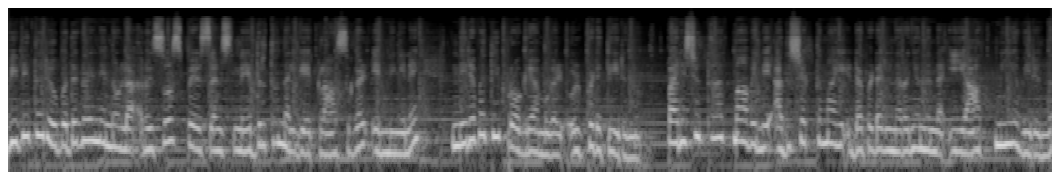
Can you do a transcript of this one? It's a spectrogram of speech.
വിവിധ രൂപതകളിൽ നിന്നുള്ള റിസോഴ്സ് പേഴ്സൺസ് നേതൃത്വം നൽകിയ ക്ലാസുകൾ എന്നിങ്ങനെ നിരവധി പ്രോഗ്രാമുകൾ ഉൾപ്പെടുത്തിയിരുന്നു. പരിശുദ്ധാത്മാവിന്റെ അതിശക്തമായ ഇടപെടൽ നിറഞ്ഞു നിന്ന ഈ ആത്മീയ വിരുന്ന്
